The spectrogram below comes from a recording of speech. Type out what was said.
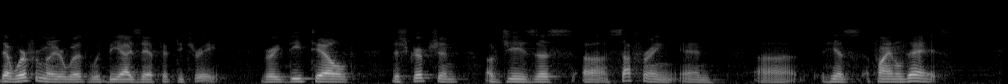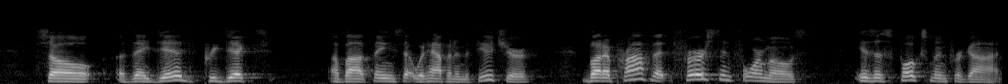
that we're familiar with would be Isaiah 53. Very detailed description of Jesus' uh, suffering and uh, his final days. So uh, they did predict about things that would happen in the future, but a prophet, first and foremost, is a spokesman for God.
